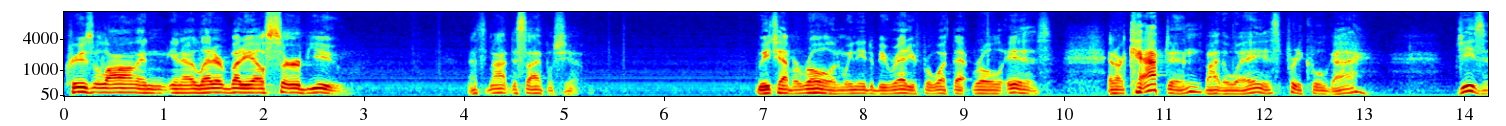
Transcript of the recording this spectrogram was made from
cruise along and, you know, let everybody else serve you. That's not discipleship. We each have a role, and we need to be ready for what that role is. And our captain, by the way, is a pretty cool guy Jesus.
